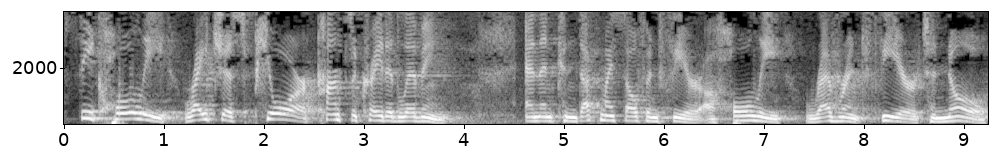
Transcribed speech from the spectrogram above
Seek holy, righteous, pure, consecrated living and then conduct myself in fear, a holy, reverent fear to know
